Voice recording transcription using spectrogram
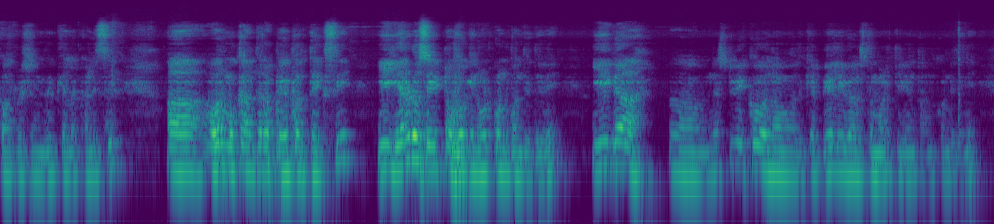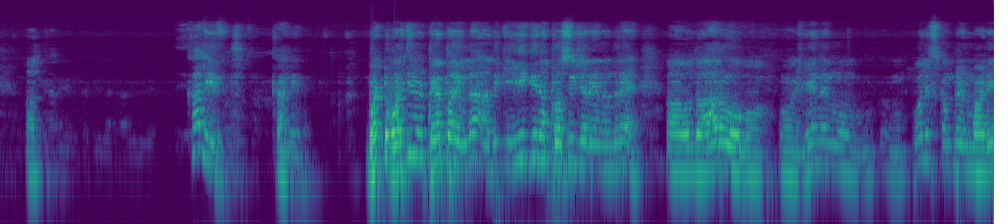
ಕಾರ್ಪೊರೇಷನ್ ಇದಕ್ಕೆಲ್ಲ ಕಳಿಸಿ. ಅವ್ರ ಮುಖಾಂತರ ಪೇಪರ್ ತೆಗೆಸಿ ಈ ಎರಡು ಸೈಟ್ ಹೋಗಿ ನೋಡ್ಕೊಂಡು ಬಂದಿದ್ದೀವಿ. ಈಗ ನೆಕ್ಸ್ಟ್ ವೀಕು ನಾವು ಅದಕ್ಕೆ ಬೇಲಿ ವ್ಯವಸ್ಥೆ ಮಾಡ್ತೀವಿ ಅಂತ ಅನ್ಕೊಂಡಿದ್ದೀನಿ ಖಾಲಿ ಇದೆ. ಖಾಲಿ ಇದೆ. ಬಟ್ ಒರಿಜಿನಲ್ ಪೇಪರ್ ಇಲ್ಲ. ಅದಕ್ಕೆ ಈಗಿನ ಪ್ರೊಸೀಜರ್ ಏನಂದ್ರೆ ಒಂದು ಆರು ಏನೇನು ಪೊಲೀಸ್ ಕಂಪ್ಲೇಂಟ್ ಮಾಡಿ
